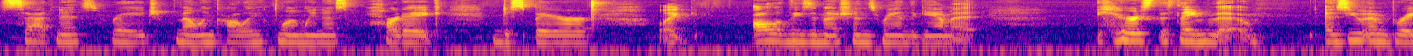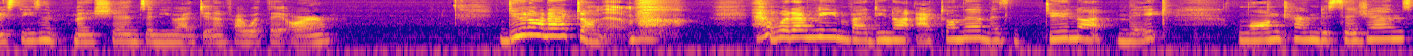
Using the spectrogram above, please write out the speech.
sadness, rage, melancholy, loneliness, heartache, despair. Like all of these emotions ran the gamut. Here's the thing though as you embrace these emotions and you identify what they are, do not act on them. and what I mean by do not act on them is do not make long term decisions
